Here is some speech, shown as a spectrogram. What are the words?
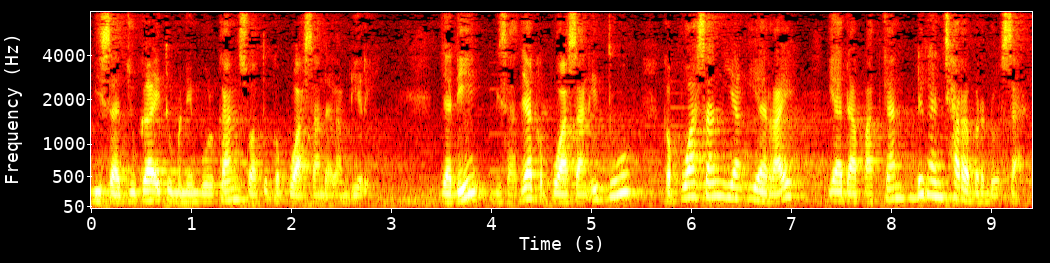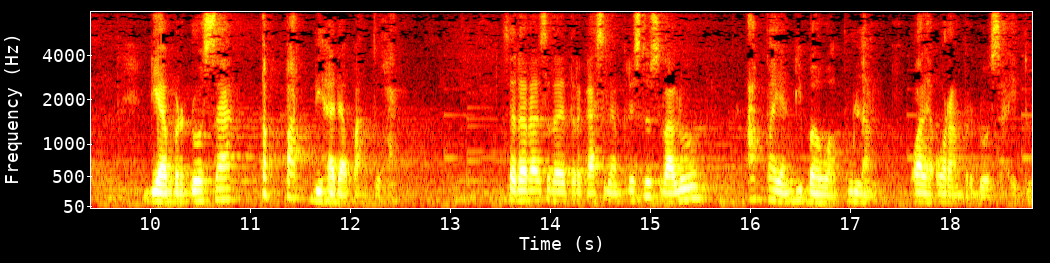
bisa juga itu menimbulkan suatu kepuasan dalam diri. Jadi bisa saja kepuasan itu, kepuasan yang ia raih, ia dapatkan dengan cara berdosa. Dia berdosa tepat di hadapan Tuhan. Saudara-saudara terkasih dalam Kristus, lalu apa yang dibawa pulang oleh orang berdosa itu?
